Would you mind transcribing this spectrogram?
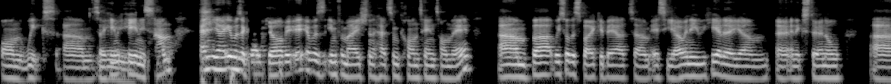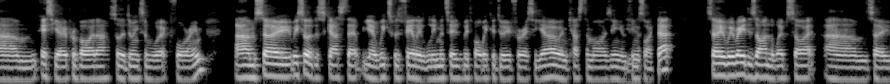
on Wix. Um, so he, he and his son, and you know, it was a great job. It, it was information that had some content on there. Um, but we sort of spoke about um, SEO, and he, he had a, um, a an external um, SEO provider sort of doing some work for him. Um, so we sort of discussed that you know Wix was fairly limited with what we could do for SEO and customizing and yeah. things like that. So we redesigned the website. Um, so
